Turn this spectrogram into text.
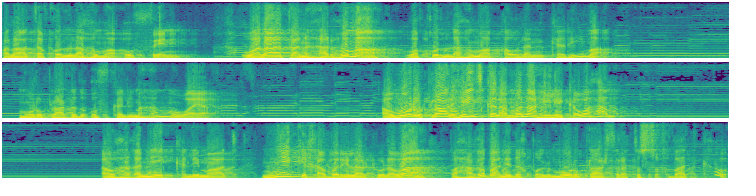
فلا تقل لهما اف ولا تنهرهما وقل لهما قولا کریما مور و پلار ته د اف کلمه هم مو وایه او مور و پلار هیڅکله مه ناهیلې کوه هم او هغه نیک کلمات نیکې خبرې لا ټولوه په هغه باندې د خپل مور پلار سره ته صحبت کوه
